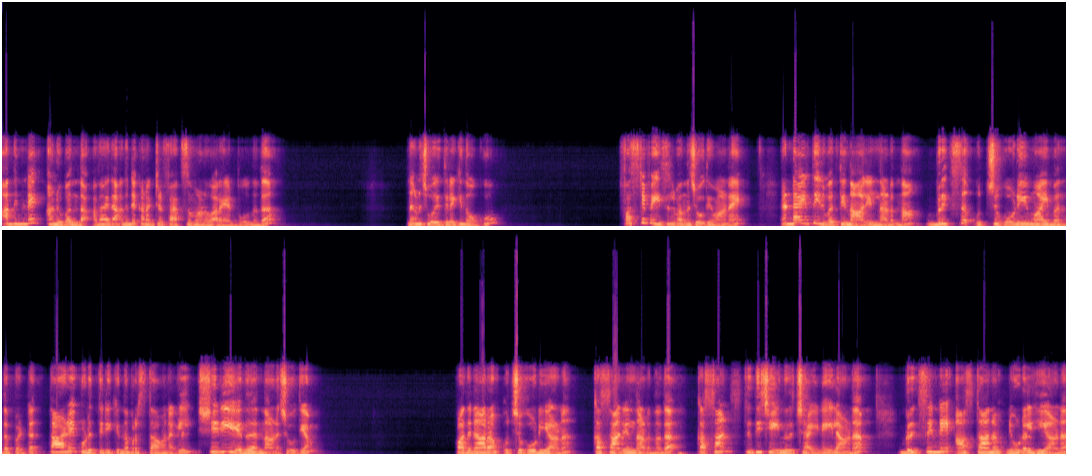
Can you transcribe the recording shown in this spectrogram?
അതിന്റെ അനുബന്ധ അതായത് അതിന്റെ കണക്റ്റഡ് ഫാക്ട്സുമാണ് പറയാൻ പോകുന്നത്. നിങ്ങൾ ചോദ്യത്തിലേക്ക് നോക്കൂ. ഫസ്റ്റ് ഫേസിൽ വന്ന ചോദ്യമാണേ രണ്ടായിരത്തി ഇരുപത്തിനാലിൽ നടന്ന ബ്രിക്സ് ഉച്ചകോടിയുമായി ബന്ധപ്പെട്ട് താഴെ കൊടുത്തിരിക്കുന്ന പ്രസ്താവനകളിൽ ശരിയേത് എന്നാണ് ചോദ്യം. പതിനാറാം ഉച്ചകോടിയാണ് കസാനിൽ നടന്നത്. കസാൻ സ്ഥിതി ചെയ്യുന്നത് ചൈനയിലാണ്. ബ്രിക്സിന്റെ ആസ്ഥാനം ന്യൂഡൽഹിയാണ്.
